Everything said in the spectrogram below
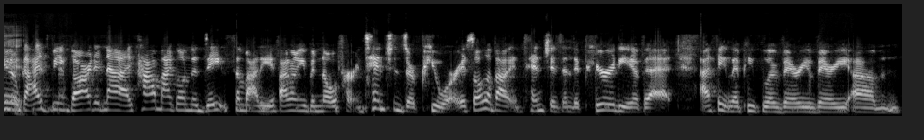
You know, guys being guarded now. Like, how am I going to date somebody if I don't even know if her intentions are pure? It's all about intentions and the purity of that. I think that people are very, very um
